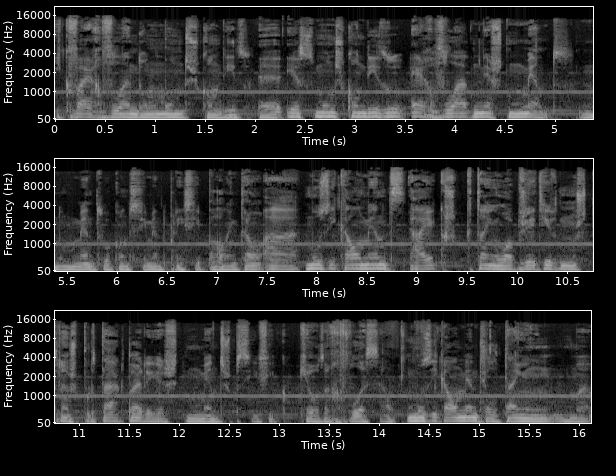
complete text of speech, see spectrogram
e que vai revelando um mundo escondido. Eh, esse mundo escondido é revelado neste momento no momento do acontecimento principal. Então há musicalmente há ecos que têm o objetivo de nos transportar para este momento específico que é o da revelação. Musicalmente ele tem uma,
